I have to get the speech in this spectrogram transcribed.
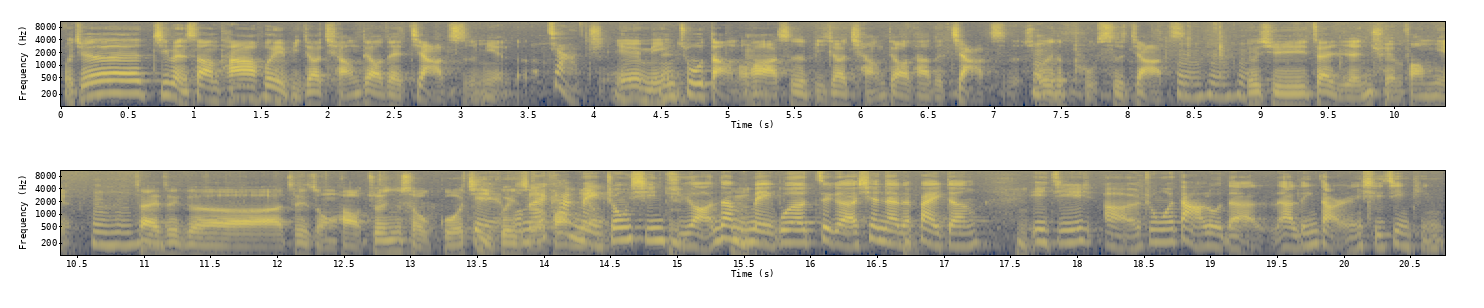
我觉得基本上他会比较强调在价值面的价值，因为民主党的话是比较强调它的价值，所谓的普世价值，尤其在人权方面，在这个这种哈遵守国际规则方面。我们来看美中新局啊，那美国这个现在的拜登以及呃中国大陆的呃领导人习近平，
